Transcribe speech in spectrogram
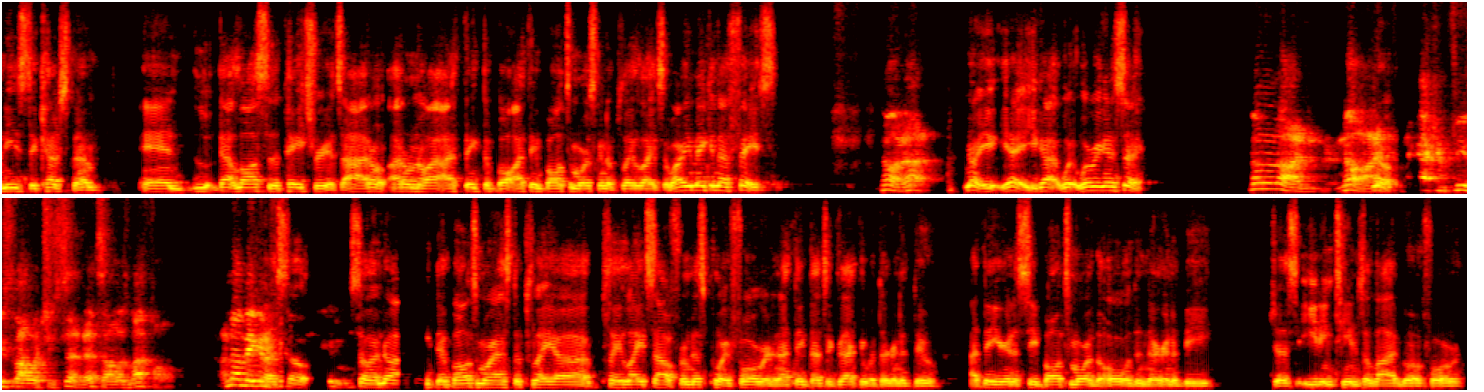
needs to catch them and that loss to the Patriots, I don't, I don't know. I, I think the ball, I think Baltimore is going to play lights. Why are you making that face? No, not. No, you, yeah, you got. What, what were you going to say? No, no, no, I, no. I, no. I, got confused about what you said. That's all. It was my fault. I'm not making a. so, so no. I think that Baltimore has to play, uh, play lights out from this point forward, and I think that's exactly what they're going to do. I think you're going to see Baltimore the old, and they're going to be just eating teams alive going forward.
